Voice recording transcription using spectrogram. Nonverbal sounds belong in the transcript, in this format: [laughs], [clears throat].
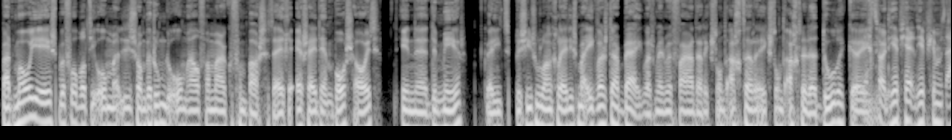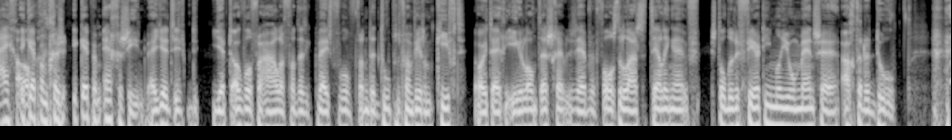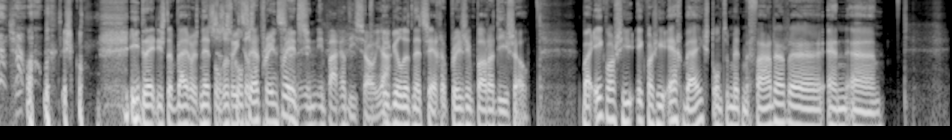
Maar het mooie is bijvoorbeeld die om, zo'n beroemde omhaal van Marco van Basten... tegen RC Den Bosch ooit in eh, De Meer. Ik weet niet precies hoe lang geleden is, maar ik was daarbij. Ik was met mijn vader, ik stond achter, ik stond achter dat doel. Ik, eh, Echt waar, die heb je, die heb je met eigen ik ogen heb, hem gezien. ik heb hem echt gezien. Weet je, het is, je hebt ook wel verhalen van dat ik weet van de doelpunt van Willem Kieft ooit tegen Ierland. Ze hebben volgens de laatste tellingen stonden er 14 miljoen mensen achter het doel. [laughs] [laughs] Iedereen is daarbij geweest, net zoals het Zoiets als concert Prince, In, in Paradiso, ja. Ik wilde het net zeggen, Prince in Paradiso. Maar ik was hier, ik was hier echt bij. Ik stond er met mijn vader. eh, en eh,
